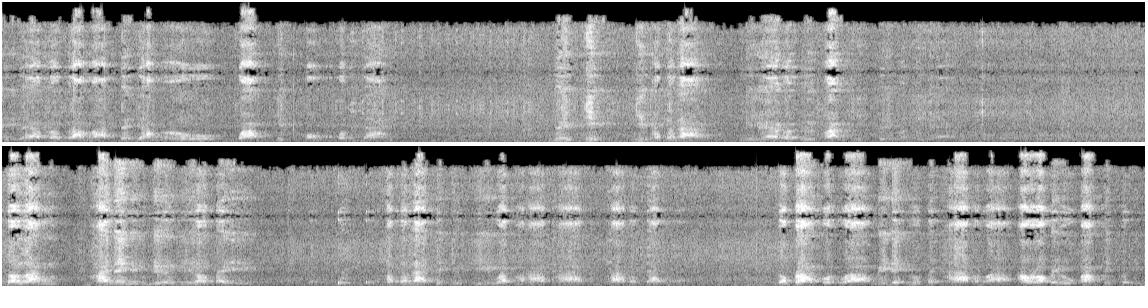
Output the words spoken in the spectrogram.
ดีแล้วก็สามารถจะยังรู้ความคิดของคนได้ด้วยจิตที่พัฒนาดีแล้วก็คือความคิดขึ้นมาดีแล้วตอนหลังภายในหนึ่งเดือนที่เราไป พัฒนาจิตอยู่ที่วัดมหาธาตุท่าประจันทร์เนี่ยก็ปรากฏว่ามีเด็กหนุ่มไปฆ่าเข้ามา เอ้าเราไปรู้ความคิดเขาอีก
